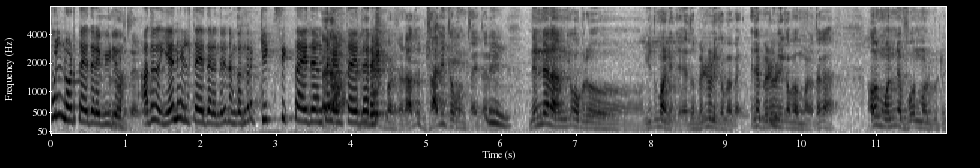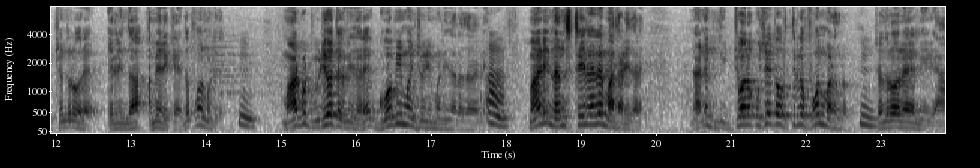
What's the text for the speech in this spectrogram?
ಫುಲ್ ನೋಡ್ತಾ ಇದ್ದಾರೆ ವಿಡಿಯೋ ಅದು ಏನು ಹೇಳ್ತಾ ಇದ್ದಾರೆ ಅಂದರೆ ನಮ್ಗೊಂದ್ರೆ ಕಿಕ್ ಸಿಗ್ತಾ ಇದೆ ಅಂತ ಹೇಳ್ತಾ ಇದ್ದಾರೆ ಮಾಡ್ತಾರೆ. ಅದು ಜಾಲಿ ತಗೊಂತ ಇದ್ದಾರೆ ನಿನ್ನೆ ನನಗೆ ಒಬ್ಬರು ಇದು ಮಾಡಿದೆ ಅದು ಬೆಳ್ಳುಳ್ಳಿ ಕಬಾಬೆ. ಇದೇ ಬೆಳ್ಳುಳ್ಳಿ ಕಬಾಬ್ ಮಾಡಿದಾಗ ಅವ್ರು ಮೊನ್ನೆ ಫೋನ್ ಮಾಡಿಬಿಟ್ಟು ಚಂದ್ರ ಅವರೇ ಎಲ್ಲಿಂದ? ಅಮೇರಿಕೆಯಿಂದ ಫೋನ್ ಮಾಡಿದ್ದಾರೆ. ಮಾಡ್ಬಿಟ್ಟು ವಿಡಿಯೋ ತೆಗೆದಿದ್ದಾರೆ. ಗೋಬಿ ಮಂಚೂರಿ ಮಾಡಿದ್ದಾರೆ ಅದರಲ್ಲಿ. ಮಾಡಿ ನನ್ನ ಸ್ಟೈಲಲ್ಲೇ ಮಾತಾಡಿದ್ದಾರೆ. ನನಗೆ ನಿಜವಾದ ಖುಷಿ ಆಯ್ತು ಅವ್ರು ತಿರ್ಗಿ ಫೋನ್ ಮಾಡಿದ್ರು. ಚಂದ್ರ ಅವರೇ ನೀವು ಯಾ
